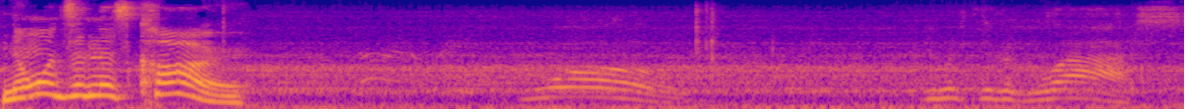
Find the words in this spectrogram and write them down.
No one's in this car. Whoa! You went through the glass.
